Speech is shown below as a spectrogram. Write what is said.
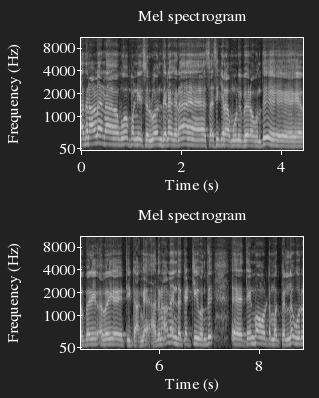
அதனால் நான் ஓ பன்னீர்செல்வம் தினகரன் சசிகலா மூணு பேரை வந்து வெளியே வெளியேற்றிட்டாங்க. அதனால் இந்த கட்சி வந்து தென் மாவட்ட மக்களில் ஒரு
